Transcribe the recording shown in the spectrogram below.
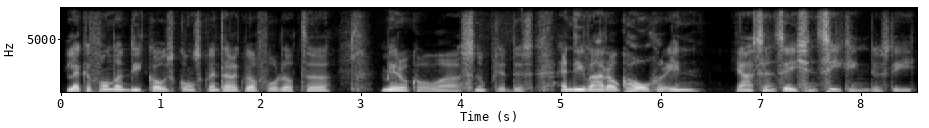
lekker vonden, die kozen consequent eigenlijk wel voor dat uh, Miracle uh, snoepje. Dus, en die waren ook hoger in ja, sensation seeking. Dus die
